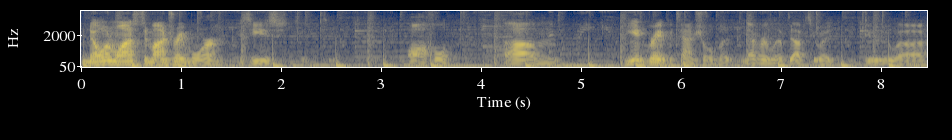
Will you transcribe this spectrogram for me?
no one wants Damontre Moore because he's awful. Um, he had great potential, but never lived up to it due to uh,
